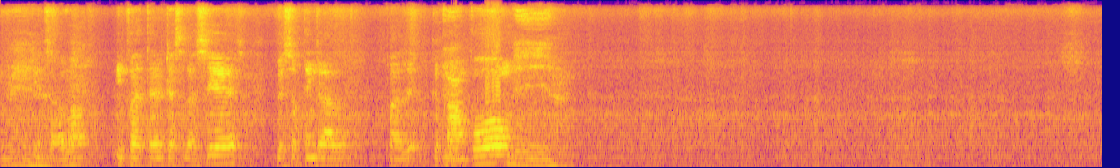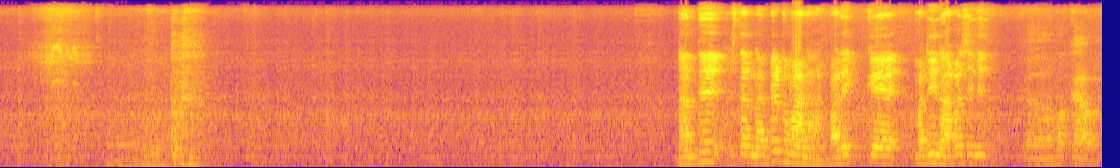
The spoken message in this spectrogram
Amin. Insya Allah ibadah udah selesai. Besok tinggal balik ke kampung. Iya. Nanti Ustaz Nabil ke mana? Balik ke Madinah apa sini? ke Mekah.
